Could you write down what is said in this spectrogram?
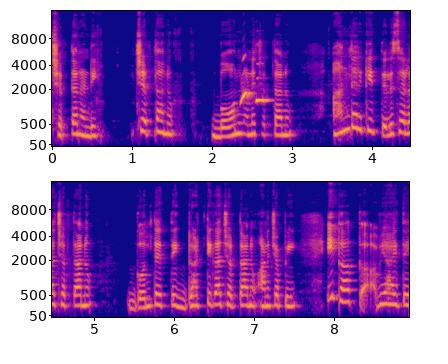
చెప్తానండి చెప్తాను బోన్లోనే చెప్తాను అందరికీ తెలిసేలా చెప్తాను గొంతెత్తి గట్టిగా చెప్తాను అని చెప్పి ఇక కావ్య అయితే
